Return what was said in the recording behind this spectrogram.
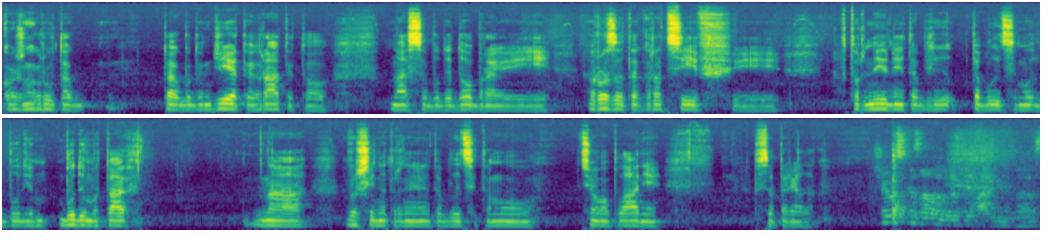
кожну гру так, так будемо діяти, грати, то у нас все буде добре. І розвиток гравців, і в турнірній таблі, таблиці ми будемо, будемо так на вершині турнірної таблиці, тому в цьому плані все порядок. Що ви сказали в роздягальні зараз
